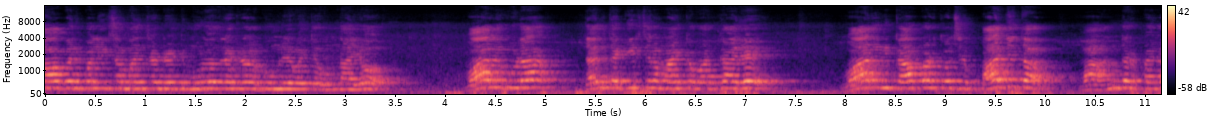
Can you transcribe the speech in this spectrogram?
బాబనిపల్లికి సంబంధించినటువంటి మూడు వందల ఎకరాల భూములు ఏవైతే ఉన్నాయో వాళ్ళు కూడా దళిత గిరిజన మా యొక్క వర్గాలే. వారిని కాపాడుకోవాల్సిన బాధ్యత మా అందరి పైన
